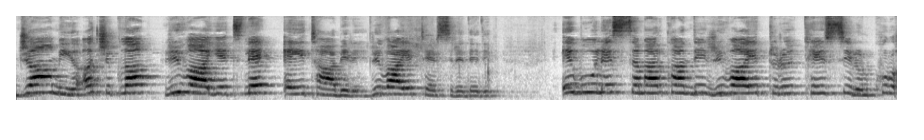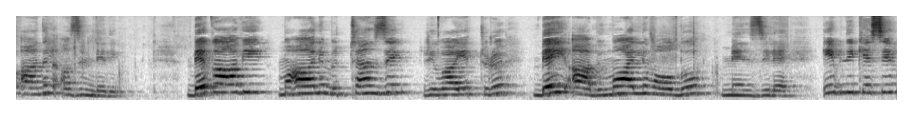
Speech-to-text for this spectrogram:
Camiyi açıkla, rivayetle ey tabiri. Rivayet tefsiri dedik. Ebu Les Semerkandi rivayet türü Tefsirül Kur'an'ıl Azim dedik. Begavi Maalimü't Tenzil rivayet türü Bey abi muallim oldu menzile. İbni Kesir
